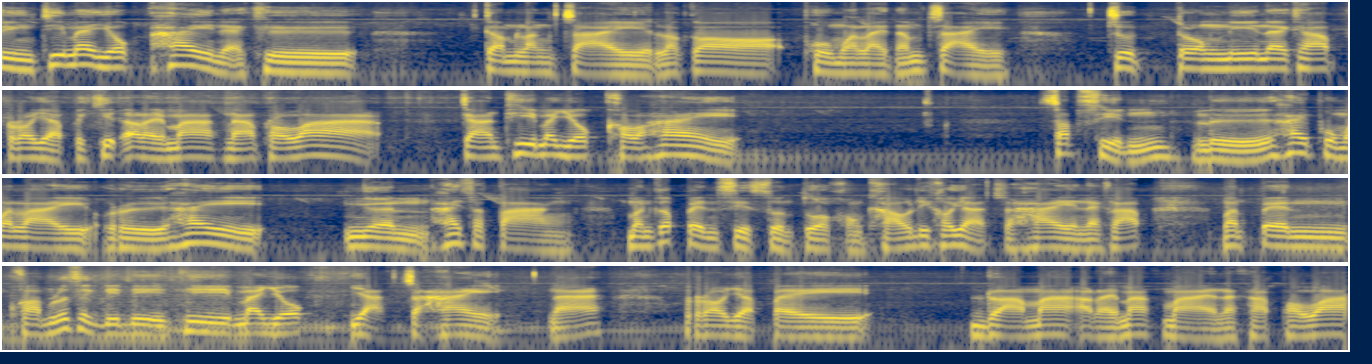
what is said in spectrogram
สิ่งที่แม่ยกให้เนี่ยคือกำลังใจแล้วก็พวงมาลัยน้ำใจ จุดตรงนี้นะครับ เราอย่าไปคิดอะไรมากนะ เพราะว่าการที่แม่ยกเขาให้ ทรัพย์สินหรือให้พวงมาลัยหรือให้เงินให้สตางค์มันก็เป็นสิทธิ์ส่วนตัวของเขาที่เขาอยากจะให้นะครับ มันเป็นความรู้สึกดีๆ ที่แม่ยกอยากจะให้นะ เราอย่าไปดราม่าอะไรมากมายนะครับ เพราะว่า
